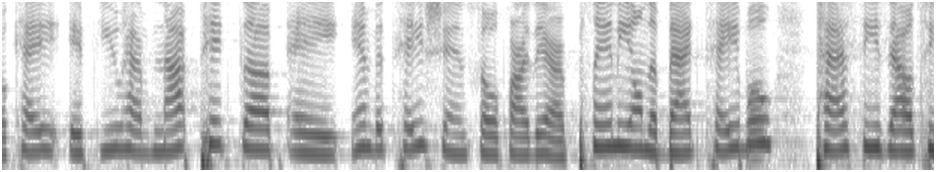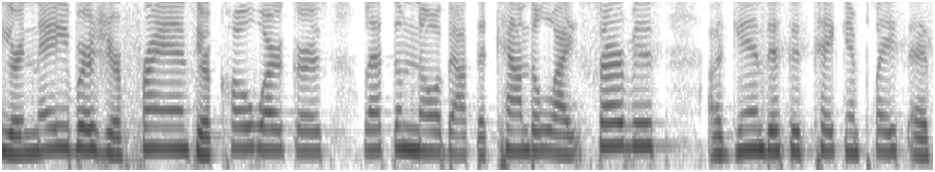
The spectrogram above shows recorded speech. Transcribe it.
Okay, if you have not picked up a invitation so far, there are plenty on the back table. Pass these out to your neighbors, your friends, your coworkers. Let them know about the candlelight service. Again, this is taking place at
